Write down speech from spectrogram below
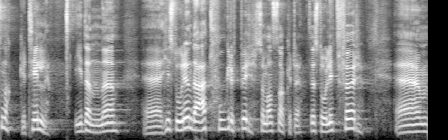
snakker til i denne eh, historien? Det er to grupper som han snakker til. Det står litt før. Eh,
